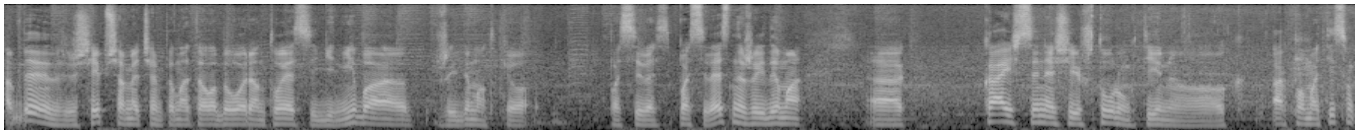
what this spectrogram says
Abi šiaip šiame čempionate labiau orientuojasi į gynybą, žaidimą tokio pasyves, pasyvesnį žaidimą. E, ką išsinešė iš tų rungtynių? Ar pamatysim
